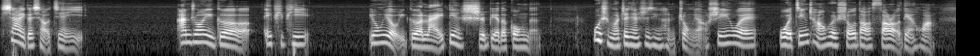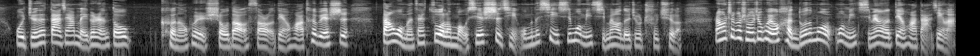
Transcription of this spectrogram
下一个小建议：安装一个 APP，拥有一个来电识别的功能。为什么这件事情很重要？是因为我经常会收到骚扰电话。我觉得大家每个人都可能会收到骚扰电话，特别是当我们在做了某些事情，我们的信息莫名其妙的就出去了，然后这个时候就会有很多的莫莫名其妙的电话打进来。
